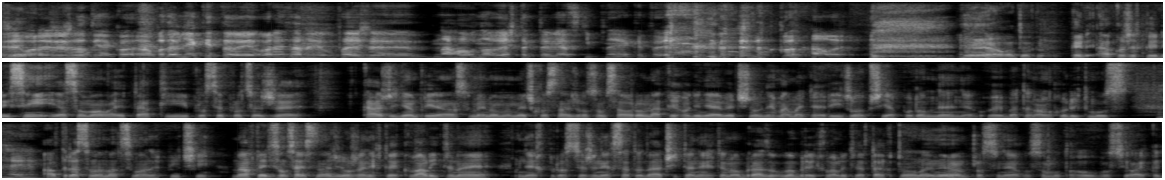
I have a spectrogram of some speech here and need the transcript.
že orežeš ho ty ako... Ale podľa mňa, keď to je orezané úplne, že na hovno, vieš, tak to je viac vtipné, aké to je dokonale. Nie, ale to, keď, akože kedysi, ja som mal aj taký proste proces, že každý deň pridávam meno memečko, snažil som sa o rovnaké hodine aj väčšinou, nech mám aj ten reach lepší a podobne, nejak iba ten algoritmus. Hey. Ale teraz som mám maximálne v piči. No a vtedy som sa aj snažil, že nech to je kvalitné, nech proste, že nech sa to dá čítať, nech ten obrázok dobrej kvality a takto, ale neviem, proste nejako som mu toho upustil, aj keď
